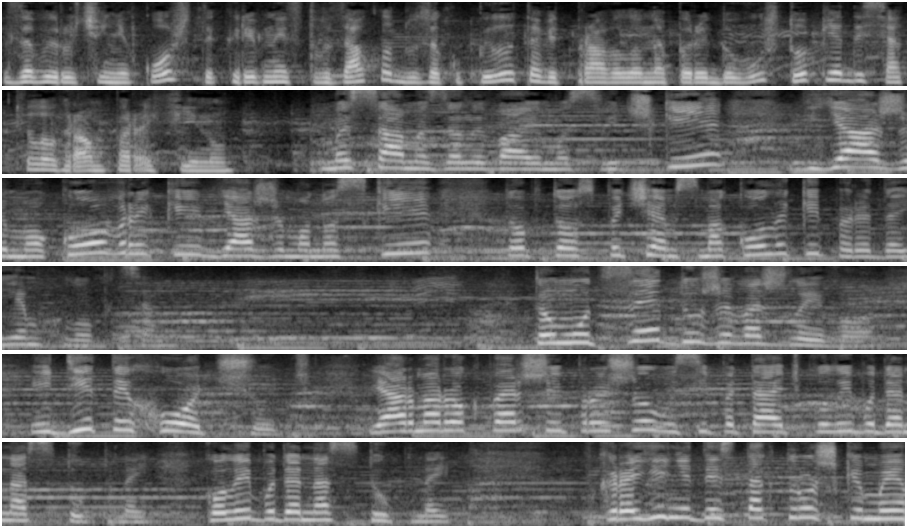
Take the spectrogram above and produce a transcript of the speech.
за виручені кошти керівництво закладу закупило та відправило на передову 150 кілограм парафіну. Ми саме заливаємо свічки, в'яжемо коврики, в'яжемо носки, тобто спечемо смаколики, передаємо хлопцям. Тому це дуже важливо. І діти хочуть. Ярмарок перший пройшов, усі питають, коли буде наступний, коли буде наступний. В країні десь так трошки ми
